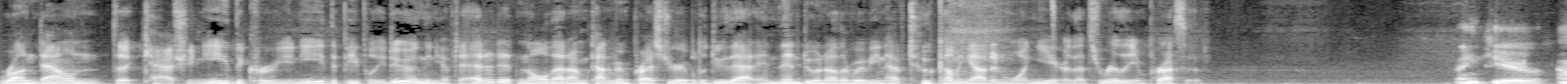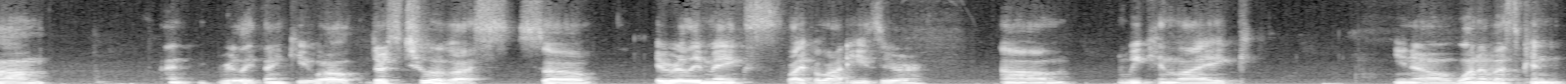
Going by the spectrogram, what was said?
run down the cash you need the crew you need the people you do and then you have to edit it and all that i'm kind of impressed you're able to do that and then do another movie and have two coming out in one year that's really impressive Thank you. Um, and really, thank you. Well, there's two of us, so it really makes life a lot easier. Um, we can like, you know, one of us can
